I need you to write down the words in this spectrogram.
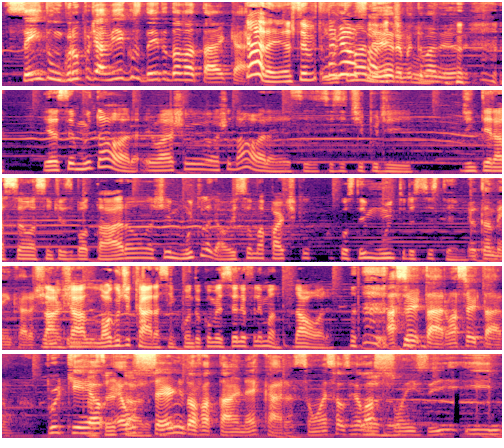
sendo um grupo de amigos dentro do Avatar, cara. Cara, ia ser muito É muito legal, maneiro, sabe? é muito Tipo, maneiro. Ia ser muito da hora. Eu acho, eu acho da hora esse, esse tipo de, de interação assim que eles botaram. Achei muito legal. Isso é uma parte que eu gostei muito desse sistema. Eu também, cara. Achei Já, já logo de cara, assim, quando eu comecei eu falei, mano, da hora. Acertaram, acertaram. Porque é- é, Acertaram. o cerne do Avatar, né, cara? São essas relações. E, e,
